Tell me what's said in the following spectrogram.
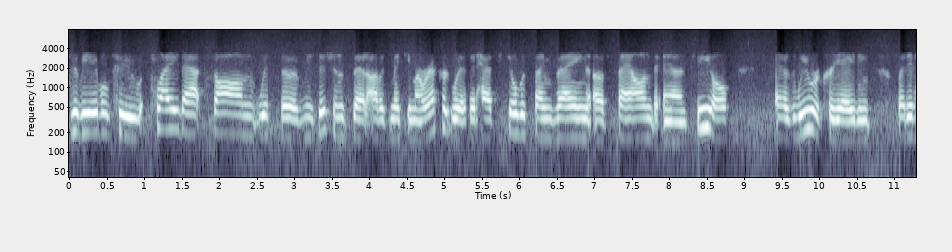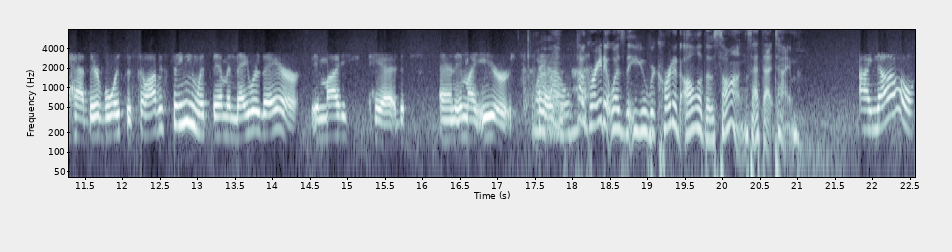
To be able to play that song with the musicians that I was making my record with, it had still the same vein of sound and feel as we were creating but it had their voices. So I was singing with them, and they were there in my head and in my ears. Wow. How great it was that you recorded all of those songs at that time. I know.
